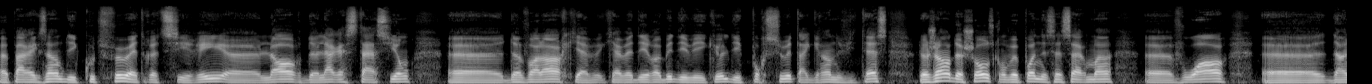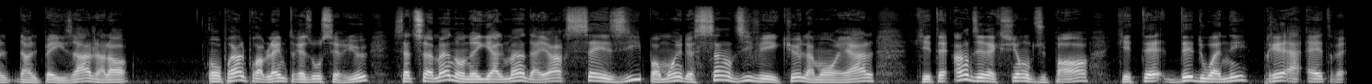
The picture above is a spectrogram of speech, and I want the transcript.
euh, par exemple, des coups de feu être tirés euh, lors de l'arrestation de voleurs qui avaient, qui avaient dérobé des véhicules, des poursuites à grande vitesse, le genre de choses qu'on ne veut pas nécessairement voir dans, dans le paysage. Alors, on prend le problème très au sérieux. Cette semaine, on a également d'ailleurs saisi pas moins de 110 véhicules à Montréal qui étaient en direction du port, qui étaient dédouanés, prêts à être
